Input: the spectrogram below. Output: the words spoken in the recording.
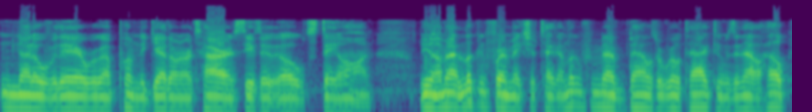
nut over there. We're gonna put them together on our tire and see if they'll stay on. You know, I'm not looking for a makeshift tag. I'm looking for him to have battles with real tag teams, and that'll help.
